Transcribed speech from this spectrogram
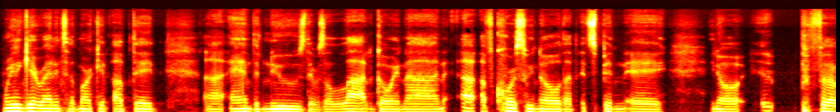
we're going to get right into the market update uh, and the news. There was a lot going on. Uh, of course, we know that it's been a, you know, uh, for the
